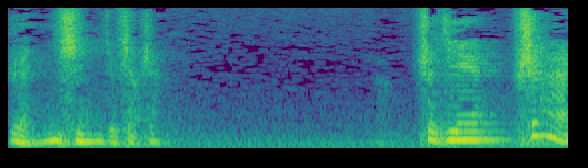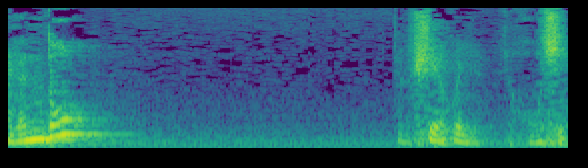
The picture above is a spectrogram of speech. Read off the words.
人心就向善，世间善人多，这个社会就和谐，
